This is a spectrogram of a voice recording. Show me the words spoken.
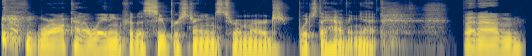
we're all kind of waiting for the super strains to emerge, which they haven't yet. But um,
